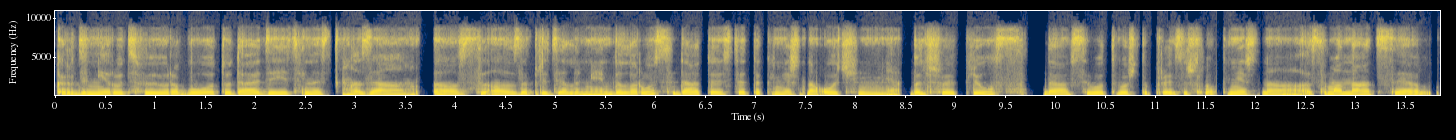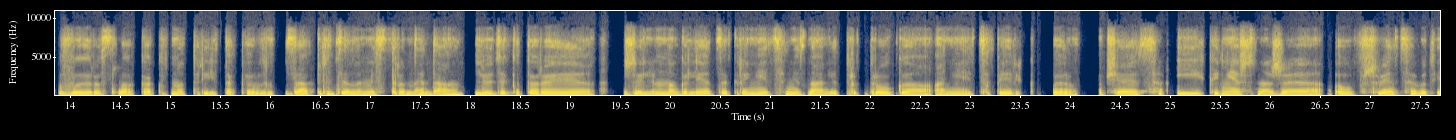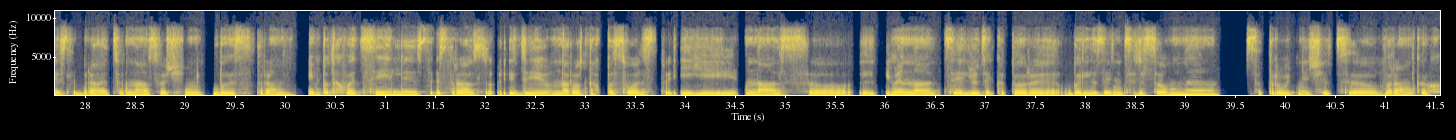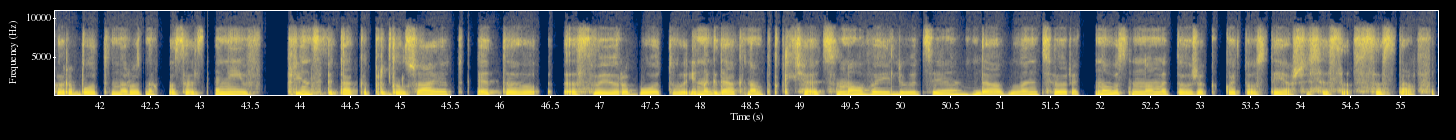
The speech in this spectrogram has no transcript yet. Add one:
координируют свою работу, да, деятельность за, э, э, за пределами Беларуси, да, то есть это, конечно, очень большой плюс, да, всего того, что произошло. Конечно, сама нация выросла как внутри, так и за пределами страны, да. Люди, которые жили много лет за границей, не знали друг друга, они теперь бы общаются. И, конечно же, в Швеции, вот если брать, у нас очень быстро и подхватились и сразу идею народных посольств, и у нас э, именно те люди, которые были заинтересованы сотрудничать э, в рамках работы народных посольств. Они в принципе так и продолжают эту э, свою работу. Иногда к нам подключаются новые люди, да, волонтеры, но в основном это уже какой-то устоявшийся состав.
